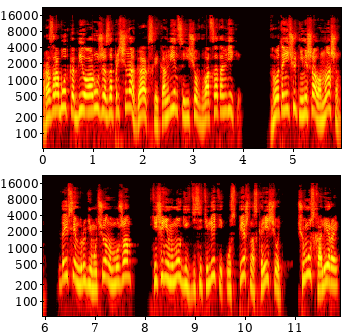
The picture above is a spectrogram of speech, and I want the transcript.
разработка биооружия запрещена Гаагской конвенцией еще в 20 веке. Но это ничуть не мешало нашим, да и всем другим ученым-мужам в течение многих десятилетий успешно скрещивать чуму с холерой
